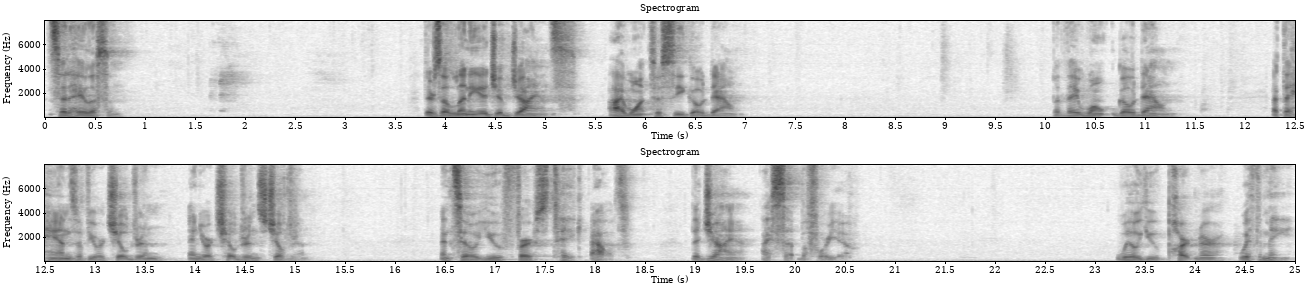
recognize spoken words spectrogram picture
and said, Hey, listen, there's a lineage of giants I want to see go down, but they won't go down at the hands of your children and your children's children until you first take out the giant I set before you. Will you partner with me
